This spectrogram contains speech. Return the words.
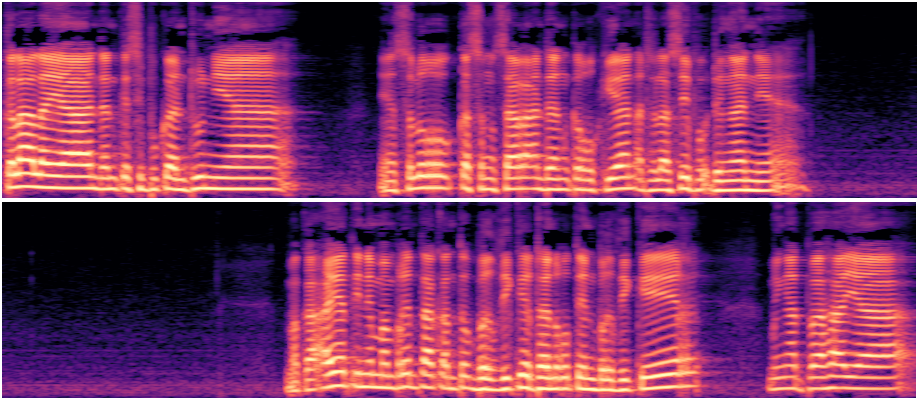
kelalaian dan kesibukan dunia yang seluruh kesengsaraan dan kerugian adalah sibuk dengannya. Maka ayat ini memerintahkan untuk berzikir dan rutin berzikir, mengingat bahaya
